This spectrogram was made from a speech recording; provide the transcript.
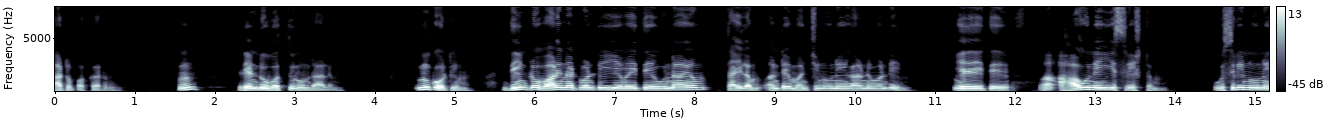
అటు పక్క రెండు. రెండు వత్తులు ఉండాలి. ఇంకోటి దీంట్లో వాడినటువంటి ఏవైతే ఉన్నాయో తైలం అంటే మంచి నూనె కానివ్వండి ఏదైతే ఆవు నెయ్యి శ్రేష్టం ఉసిరి నూనె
